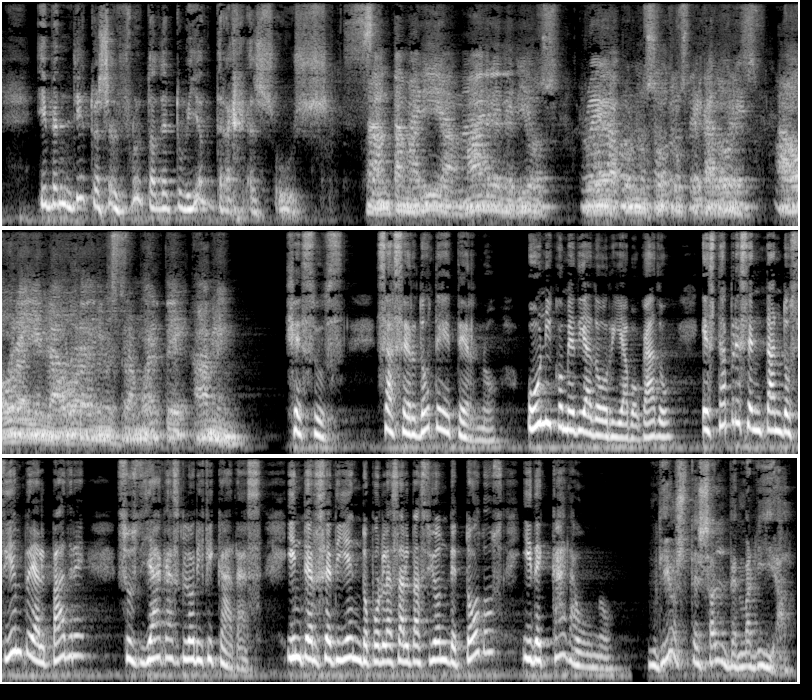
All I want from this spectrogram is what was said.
y bendito es el fruto de tu vientre Jesús. Santa María, Madre de Dios, ruega por nosotros pecadores, ahora y en la hora de nuestra muerte. Amén. Jesús, sacerdote eterno, único mediador y abogado, está presentando siempre al Padre sus llagas glorificadas, intercediendo por la salvación de todos y de cada uno. Dios te salve María,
